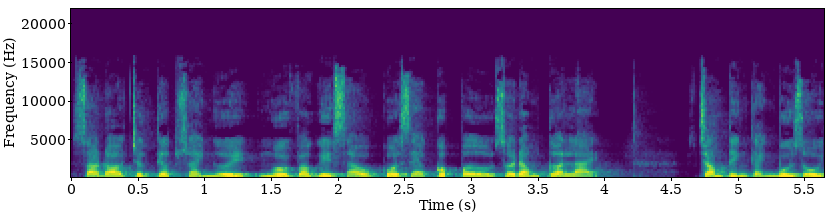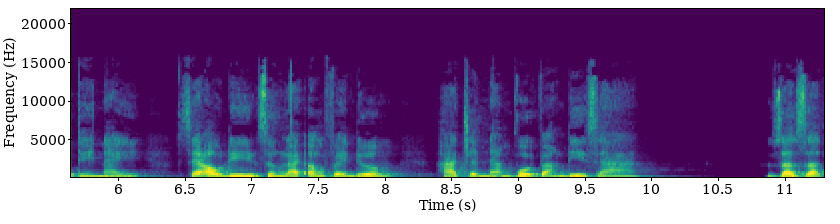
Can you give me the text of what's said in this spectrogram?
sau đó trực tiếp xoay người ngồi vào ghế sau của xe Cooper rồi đóng cửa lại. Trong tình cảnh bối rối thế này xe Audi dừng lại ở ven đường Hà Trấn Nam vội vàng đi ra. Giật giật.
